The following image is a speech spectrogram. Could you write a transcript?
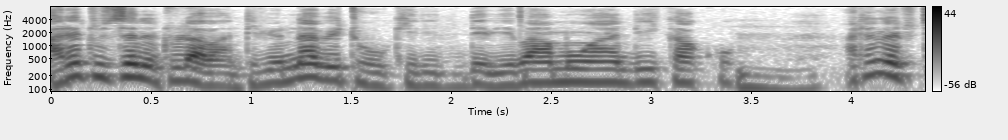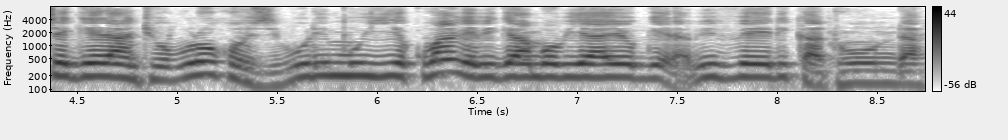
ate tuzze ne tulaba nti byonna bituukiridde bye bamuwandiikako ate ne tutegeera nti obulokozi buli mu ye kubanga ebigambo byayogera biva eri katonda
